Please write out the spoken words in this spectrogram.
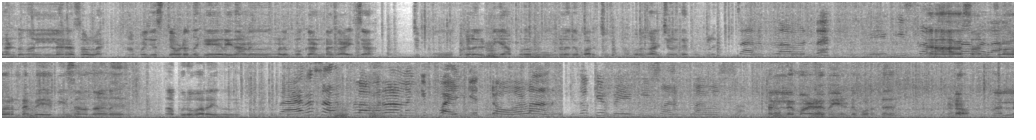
പാലം കണ്ടു. നല്ല രസമുള്ള. അപ്പൊ ജസ്റ്റ് അവിടെ നിന്ന് കയറിയതാണ് നിങ്ങളിപ്പോ കണ്ട കാഴ്ച. പൂക്കൾ കിട്ടി. അപ്പുറം പൂക്കളൊക്കെ പറിച്ചു. അപ്പുറം കാണിച്ചു കൊടുത്ത പൂക്കൾ. ആ സൺഫ്ലവറിന്റെ ബേബീസ് ആണെന്നാണ് അപ്പുറം പറയുന്നത്. നല്ല മഴ പെയ്യുന്നുണ്ട് പുറത്ത്. കേട്ടോ നല്ല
